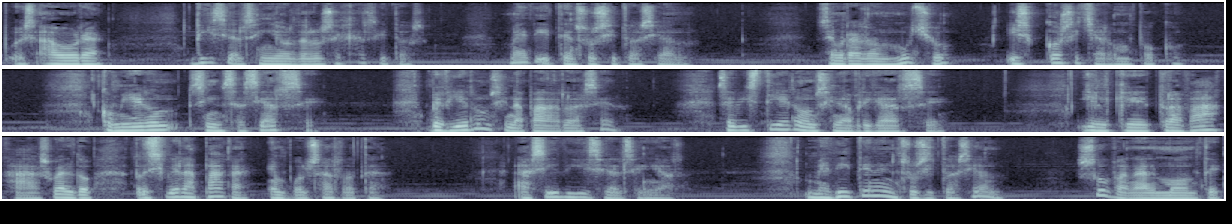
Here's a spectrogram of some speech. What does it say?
Pues ahora, dice el Señor de los ejércitos, mediten su situación. Sembraron mucho y cosecharon poco. Comieron sin saciarse, bebieron sin apagar la sed, se vistieron sin abrigarse. Y el que trabaja a sueldo recibe la paga en bolsa rota. Así dice el Señor. Mediten en su situación Suban al monte,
